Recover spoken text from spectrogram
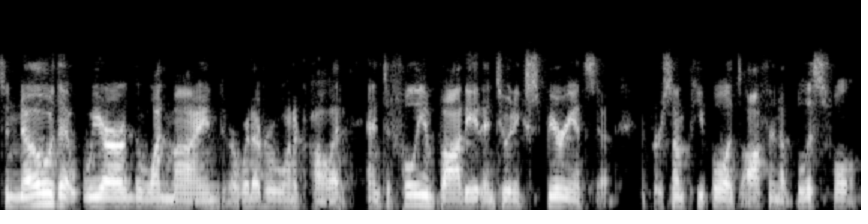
to know that we are the one mind or whatever we want to call it and to fully embody it and to experience it. And for some people it's often a blissful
